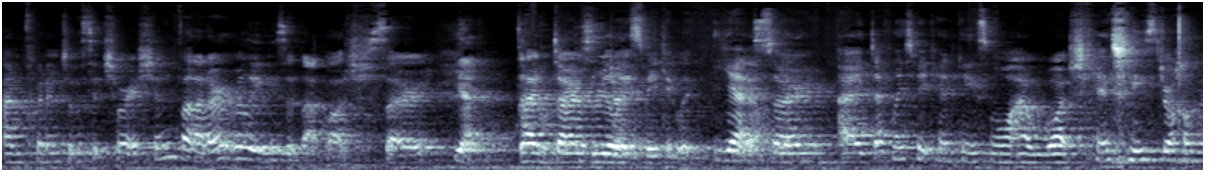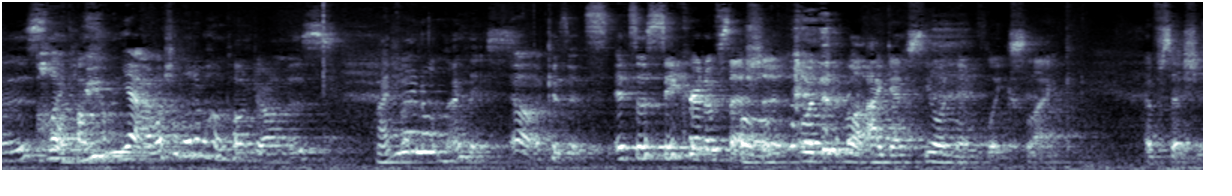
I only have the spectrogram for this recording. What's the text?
I'm put into the situation, but I don't really use it that much, so Yeah, I don't really- don't speak it with. yeah, so I definitely speak Cantonese more. I watch Cantonese dramas. Oh, like Hong Kong, yeah, I watch a lot of Hong Kong dramas. Why did I not know this? Oh, because it's it's a secret obsession. Oh, well, well, I guess your Netflix like obsession.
